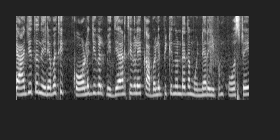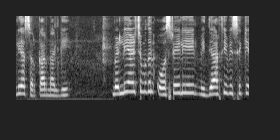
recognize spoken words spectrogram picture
രാജ്യത്ത് നിരവധി കോളേജുകൾ വിദ്യാർത്ഥികളെ കബളിപ്പിക്കുന്നുണ്ടെന്ന മുന്നറിയിപ്പും ഓസ്ട്രേലിയ സർക്കാർ നൽകി. വെള്ളിയാഴ്ച മുതൽ ഓസ്ട്രേലിയയിൽ വിദ്യാർത്ഥി വിസയ്ക്ക്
